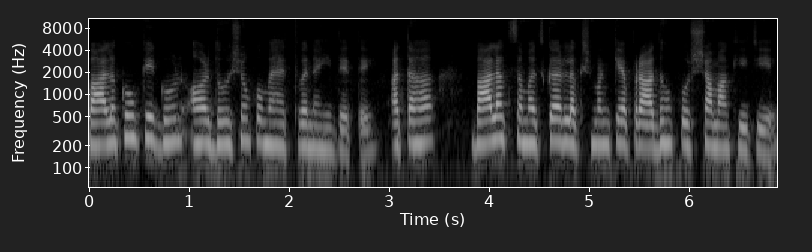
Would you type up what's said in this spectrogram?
बालकों के गुण और दोषों को महत्व नहीं देते। अतः बालक समझकर लक्ष्मण के अपराधों को क्षमा कीजिए।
